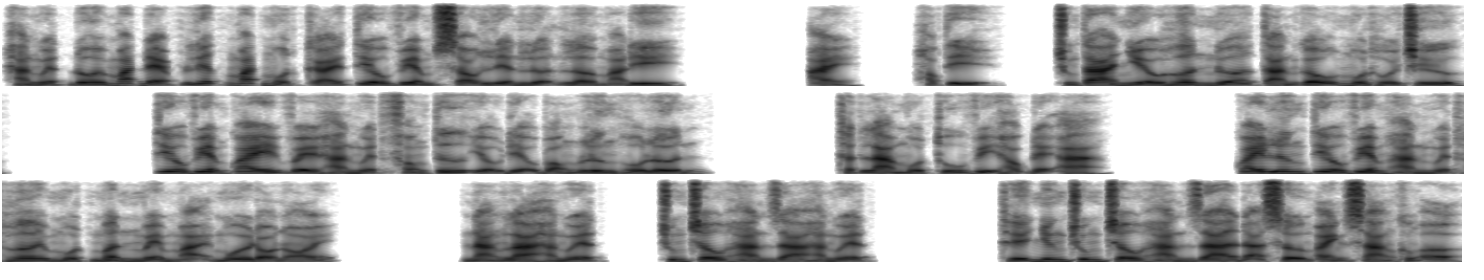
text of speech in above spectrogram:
Hàn Nguyệt đôi mắt đẹp liếc mắt một cái tiêu viêm sau liền lượn lờ mà đi. Ai, học tỷ, chúng ta nhiều hơn nữa tán gẫu một hồi chứ. Tiêu viêm quay về Hàn Nguyệt phong tư hiểu điệu bóng lưng hô lớn. Thật là một thú vị học đệ A. Quay lưng tiêu viêm Hàn Nguyệt hơi một mân mềm mại môi đỏ nói. Nàng là Hàn Nguyệt, Trung Châu Hàn gia Hàn Nguyệt. Thế nhưng Trung Châu Hàn gia đã sớm ánh sáng không ở,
